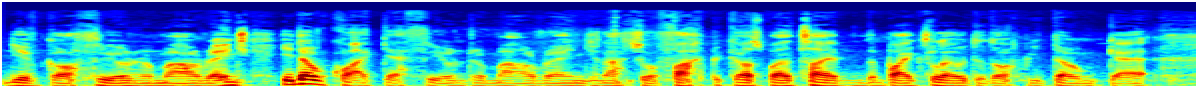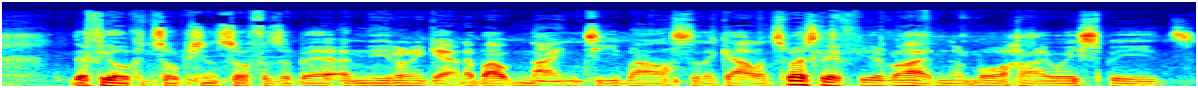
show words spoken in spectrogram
you've got 300 mile range. You don't quite get 300 mile range in actual fact because by the time the bike's loaded up, you don't get the fuel consumption suffers a bit, and you're only getting about 90 miles to the gallon, especially if you're riding at more highway speeds.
